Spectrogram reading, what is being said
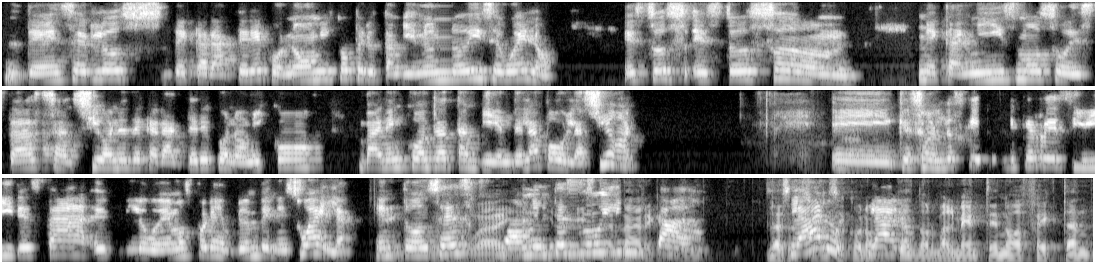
deben ser los de carácter económico, pero también uno dice, bueno, estos, estos um, mecanismos o estas sanciones de carácter económico van en contra también de la población. Eh, que son los que tienen que recibir esta, eh, lo vemos por ejemplo en Venezuela. Entonces, realmente es muy limitado. Las sanciones económicas normalmente no afectan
